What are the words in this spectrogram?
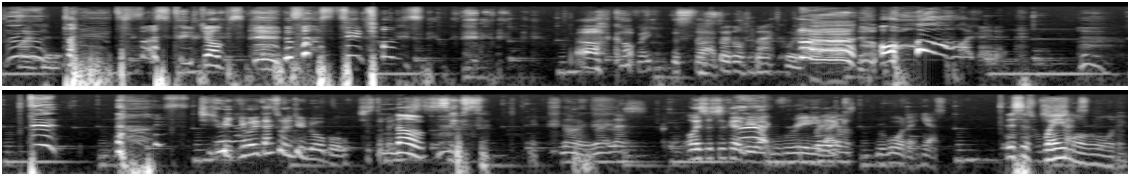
five minutes. the first two jumps. The first two jumps. Oh, I can't make the I fell off backwards. Ah! Oh, I made it. Nice. You, you guys want to do normal? Just to make No. No, let, let's. Or is this just going to be like really Wait, like rewarding? Yes. This is way Yes. more rewarding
